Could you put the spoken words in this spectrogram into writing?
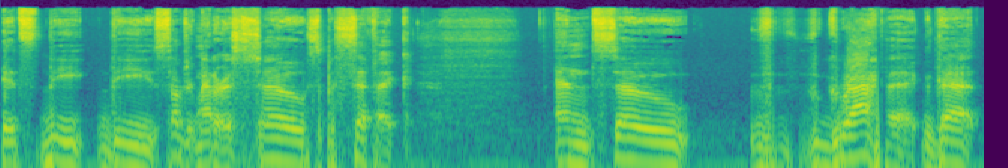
It's the the subject matter is so specific and so v- graphic that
